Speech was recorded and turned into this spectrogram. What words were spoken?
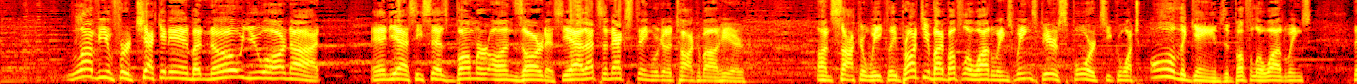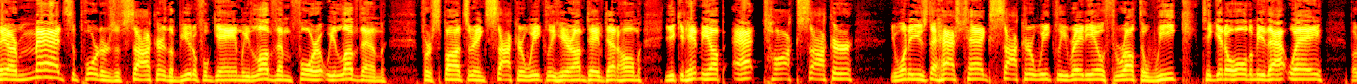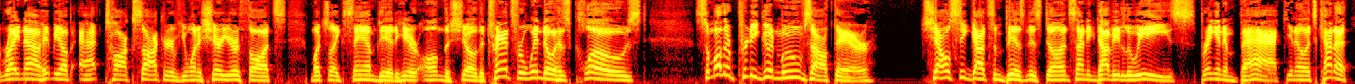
Love you for checking in, but no, you are not. And yes, he says bummer on Zardes. Yeah, that's the next thing we're going to talk about here on Soccer Weekly. Brought to you by Buffalo Wild Wings, Wings Beer Sports. You can watch all the games at Buffalo Wild Wings they are mad supporters of soccer, the beautiful game. We love them for it. We love them for sponsoring Soccer Weekly here. I'm Dave Denholm. You can hit me up at Talk Soccer. You want to use the hashtag Soccer Weekly Radio throughout the week to get a hold of me that way. But right now, hit me up at Talk Soccer if you want to share your thoughts, much like Sam did here on the show. The transfer window has closed. Some other pretty good moves out there. Chelsea got some business done, signing David Luiz, bringing him back. You know, it's kind of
